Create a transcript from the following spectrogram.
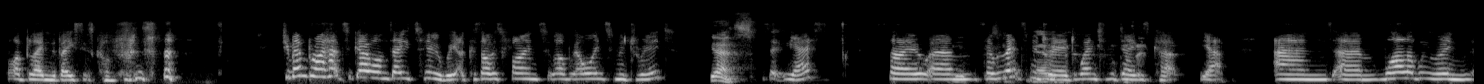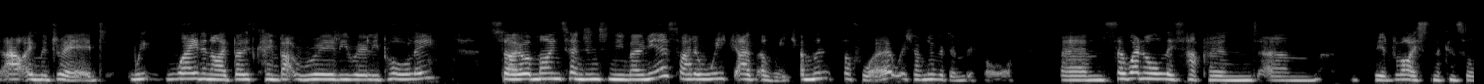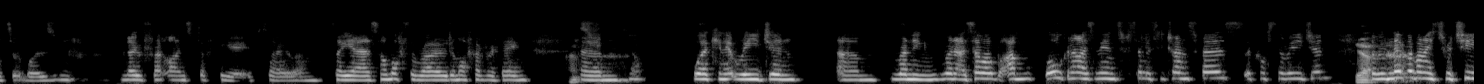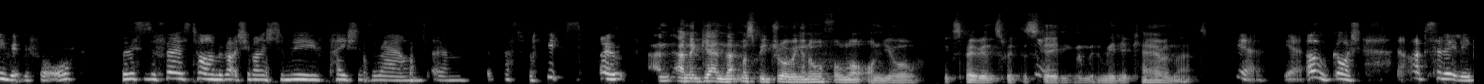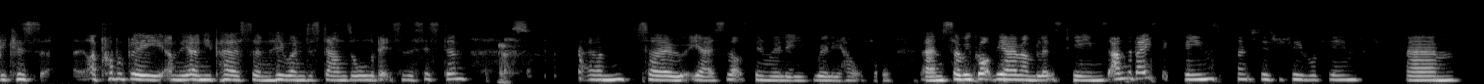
But I blame the basics conference. Do you remember I had to go on day two because I was flying to? I went to Madrid. Yes. So, yes. So um, so we went to Madrid, went to the Davis Cup, yeah. And um, while we were in out in Madrid, we Wayne and I both came back really, really poorly. So mine turned into pneumonia. So I had a week, a week, a month off work, which I've never done before. Um, so when all this happened, um, the advice from the consultant was no frontline stuff for you. So um, so yeah, so I'm off the road. I'm off everything. Um, working at region, um, running, running. So I'm organising the inter-facility transfers across the region. Yeah. So we've never managed to achieve it before. So this is the first time we've actually managed to move patients around um, successfully. So, and, and again, that must be drawing an awful lot on your experience with the scheme yeah. and with immediate care and that. Yeah, yeah. Oh gosh, absolutely. Because I probably am the only person who understands all the bits of the system. Yes. Um, so yeah, so that's been really, really helpful. Um, so we've got the air ambulance teams and the basic teams, sensitive retrieval teams. Um,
